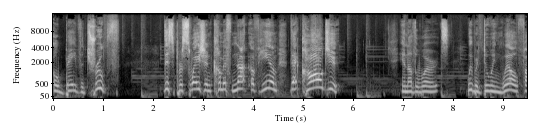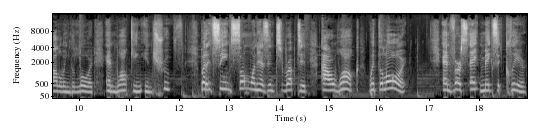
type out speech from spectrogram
obey the truth? This persuasion cometh not of him that called you. In other words, we were doing well following the Lord and walking in truth. But it seems someone has interrupted our walk with the Lord. And verse 8 makes it clear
